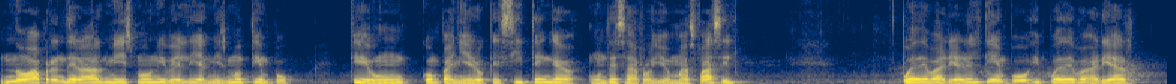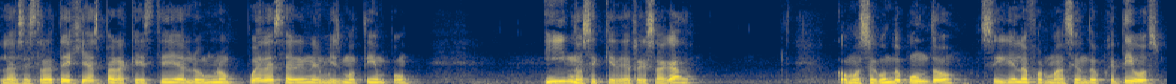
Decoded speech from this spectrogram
no aprenderá al mismo nivel y al mismo tiempo que un compañero que sí tenga un desarrollo más fácil. Puede variar el tiempo y puede variar las estrategias para que este alumno pueda estar en el mismo tiempo y no se quede rezagado. Como segundo punto, sigue la formación de objetivos.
